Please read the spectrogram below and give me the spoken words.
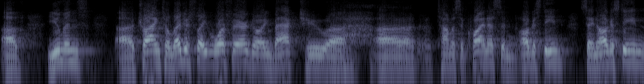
of humans uh, trying to legislate warfare going back to uh, Thomas Aquinas and Augustine, St. Augustine,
